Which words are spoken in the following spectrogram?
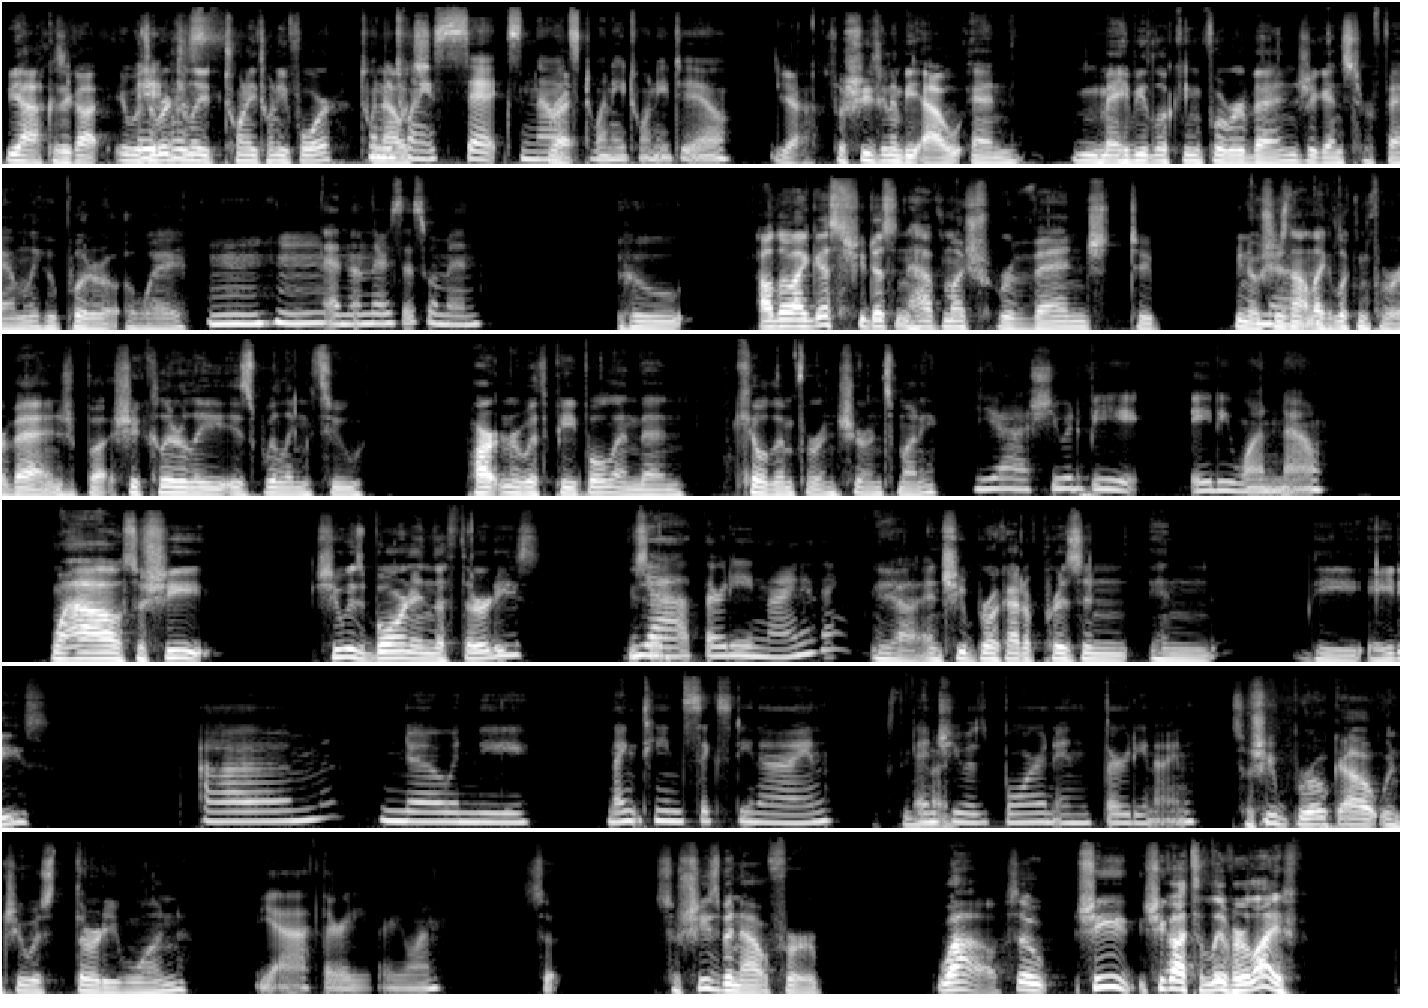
Yeah, because it got, it was It originally was 2024. and now it's- 2026, and now Right. it's 2022. Yeah. So she's going to be out and maybe looking for revenge against her family who put her away. Mm-hmm. And then there's this woman. Who, although I guess she doesn't have much revenge to, you know, she's not like looking for revenge, but she clearly is willing to partner with people and then kill them for insurance money. Yeah, she would be 81 now. Wow. So she, she was born in the 30s? you said? yeah, 39, I think. Yeah. And she broke out of prison in the 80s? Um, no, in the 1969, 69. and she was born in 39. so she broke out when she was 31. Yeah, 30, 31. So, so she's been out for, wow. So she she got to live her life,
